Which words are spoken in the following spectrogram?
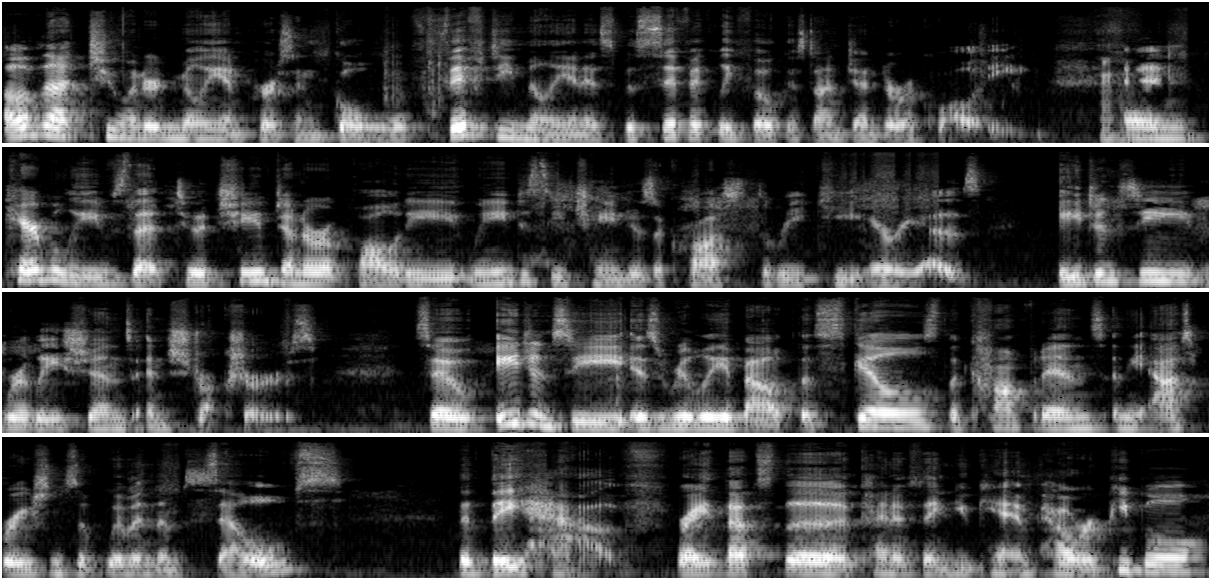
Of that 200 million person goal, 50 million is specifically focused on gender equality. Mhm. And CARE believes that to achieve gender equality, we need to see changes across three key areas agency, relations, and structures. So, agency is really about the skills, the confidence, and the aspirations of women themselves that they have, right? That's the kind of thing you can't empower people.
